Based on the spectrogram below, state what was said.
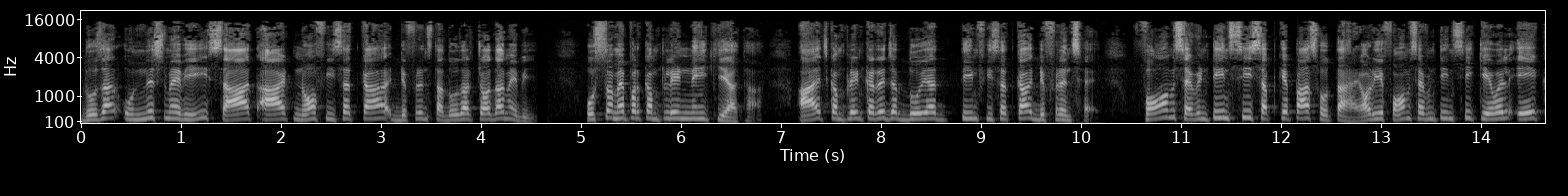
2019 में भी सात, आठ, नौ फ़ीसद का डिफरेंस था 2014 में भी। उस समय पर कंप्लेंट नहीं किया था। आज कंप्लेंट कर रहे जब दो या तीन फ़ीसद का डिफरेंस है। फॉर्म 17 सी सबके पास होता है, और ये फॉर्म 17 सी केवल एक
